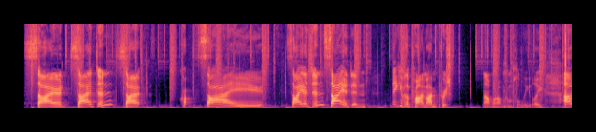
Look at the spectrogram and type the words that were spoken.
Sire, Sire, Siredin, Siredin. Thank you for the prime. I'm pretty that one up completely. Um,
